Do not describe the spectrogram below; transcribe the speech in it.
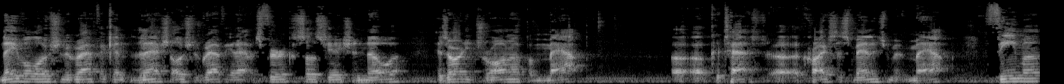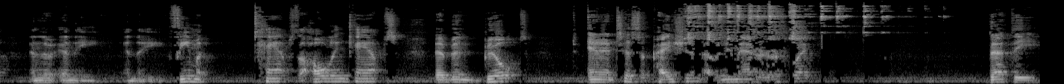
Naval Oceanographic and the National Oceanographic and Atmospheric Association (NOAA) has already drawn up a map, a, a, catast- a crisis management map. FEMA and the and the and the FEMA camps, the holding camps, that have been built in anticipation of a New Madrid earthquake. That the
